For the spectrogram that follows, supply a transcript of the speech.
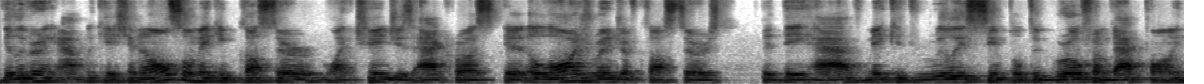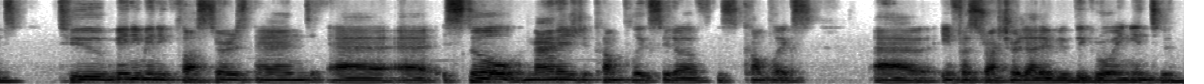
delivering application and also making cluster like changes across a, a large range of clusters that they have. Make it really simple to grow from that point to many many clusters and uh, uh, still manage the complexity of this complex uh, infrastructure that it will be growing into.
